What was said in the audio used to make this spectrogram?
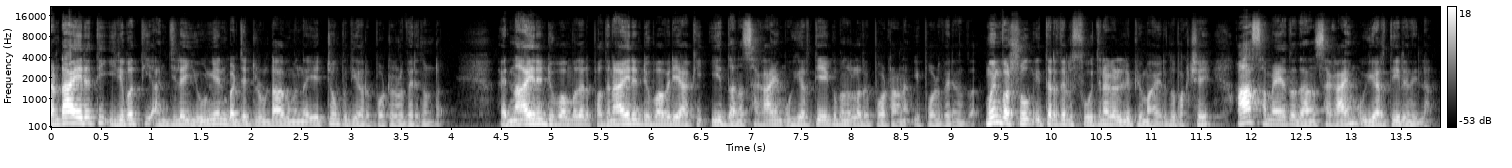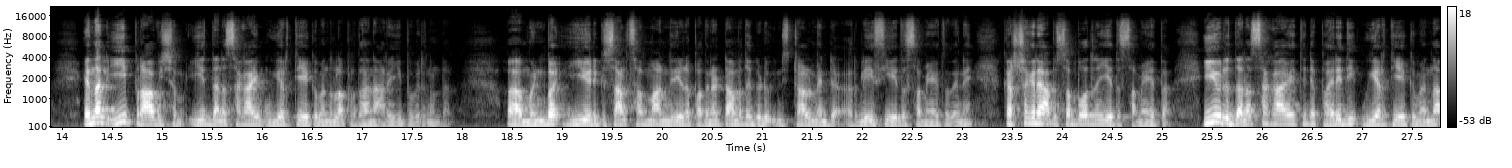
രണ്ടായിരത്തി ഇരുപത്തി അഞ്ചിലെ യൂണിയൻ ബഡ്ജറ്റിൽ ഉണ്ടാകുമെന്ന് ഏറ്റവും പുതിയ റിപ്പോർട്ടുകൾ വരുന്നുണ്ട്. എണ്ണായിരം രൂപ മുതൽ പതിനായിരം രൂപ വരെയാക്കി ഈ ധനസഹായം ഉയർത്തിയേക്കുമെന്നുള്ള റിപ്പോർട്ടാണ് ഇപ്പോൾ വരുന്നത്. മുൻ വർഷവും ഇത്തരത്തിൽ സൂചനകൾ ലഭ്യമായിരുന്നു. പക്ഷേ ആ സമയത്ത് ധനസഹായം ഉയർത്തിയിരുന്നില്ല. എന്നാൽ ഈ പ്രാവശ്യം ഈ ധനസഹായം ഉയർത്തിയേക്കുമെന്നുള്ള പ്രധാന അറിയിപ്പ് വരുന്നുണ്ട്. മുൻപ് ഈ ഒരു കിസാൻ സമ്മാൻ നിധിയുടെ പതിനെട്ടാമത്തെ ഗഡു ഇൻസ്റ്റാൾമെന്റ് റിലീസ് ചെയ്ത സമയത്ത് തന്നെ കർഷകരെ അഭിസംബോധന ചെയ്ത സമയത്ത് ഈ ഒരു ധനസഹായത്തിന്റെ പരിധി ഉയർത്തിയേക്കുമെന്ന്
